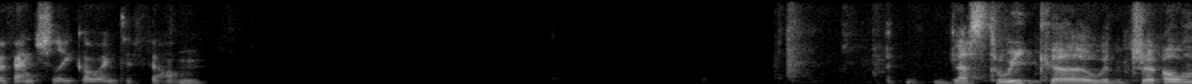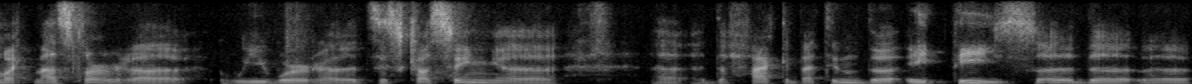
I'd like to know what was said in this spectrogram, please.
eventually go into film. Last week uh, with Gerald McMaster, uh, we were uh, discussing uh, uh, the fact that in the 80s, uh, the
